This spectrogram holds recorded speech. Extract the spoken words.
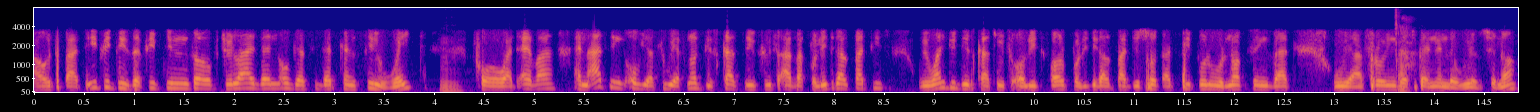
out, but if it is the 15th of July, then obviously that can still wait mm. for whatever. And I think obviously we have not discussed this with other political parties. We want to discuss with all, all political parties so that people will not think that we are throwing the span in the wheels, you know.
